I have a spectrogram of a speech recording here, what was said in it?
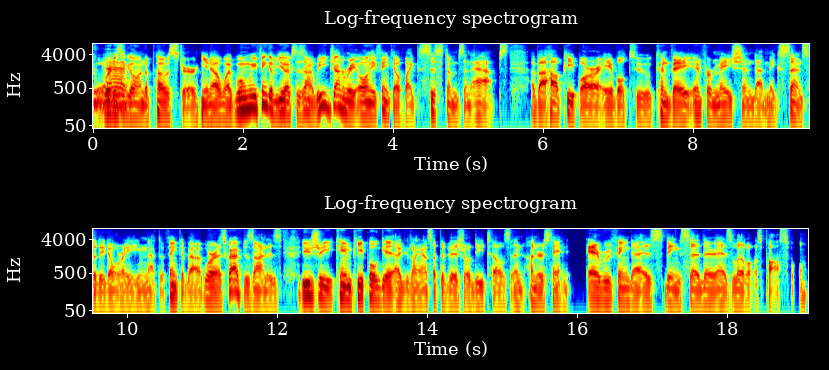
Yeah. where does it go on the poster? You know like when we think of ux design we generally only think of like systems and apps about how people are able to convey information that makes sense so they don't really even have to think about it. Whereas graphic design is usually can people get a glance at the visual details and understand everything that is being said there as little as possible?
